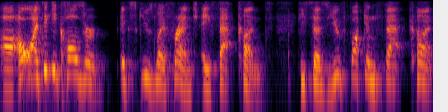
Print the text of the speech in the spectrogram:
Uh, oh, I think he calls her excuse my French, a fat cunt. He says, You fucking fat cunt.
